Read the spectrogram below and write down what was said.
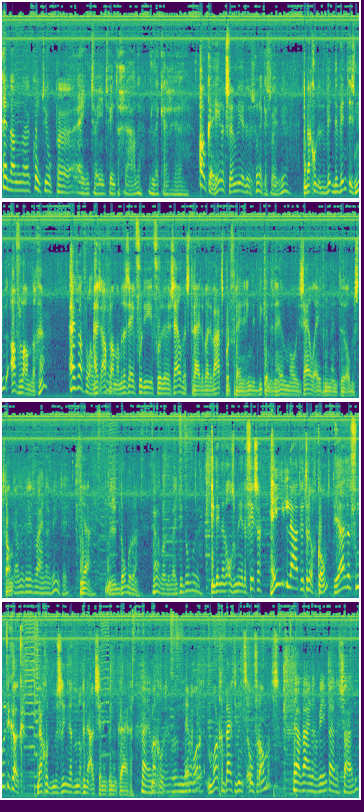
En dan eh, komt hij op eh 1, 22 graden. Lekker, Oké, heerlijk zwemweer dus. lekker zweet weer. Maar goed, de wind is nu aflandig, hè? Hij is afgeland. Hij is aflandig, maar dat is even voor, die, voor de zeilwedstrijden bij de watersportvereniging. Dit weekend is een heel mooi zeilevenement eh, op het strand. Ja, maar er is weinig wind, hè. Ja, dus het dobberen. Ja, het wordt een beetje dobberen. Ik denk dat onze meneer de Visser heel laat weer terugkomt. Ja, dat vermoed ik ook. Maar goed, misschien dat we nog in de uitzending kunnen krijgen. Nee, maar goed, morgen- en morgen, morgen blijft de wind onveranderd? Ja, weinig wind uit het zuiden.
